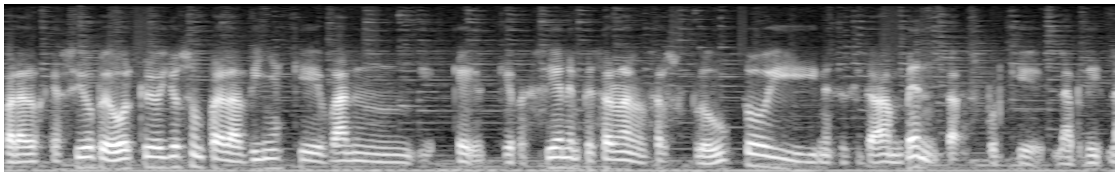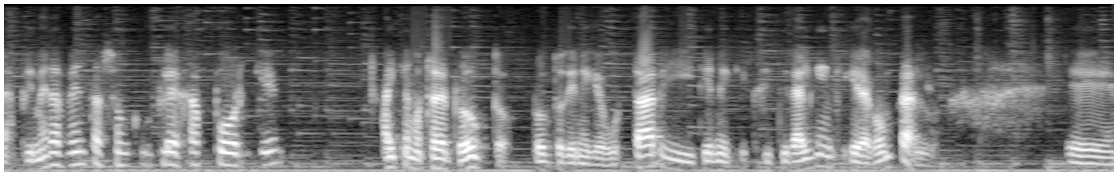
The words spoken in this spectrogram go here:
para los que ha sido peor, creo yo, son para las viñas que van, que, recién empezaron a lanzar sus productos y necesitaban ventas, porque las primeras ventas son complejas porque hay que mostrar el producto. El producto tiene que gustar y tiene que existir alguien que quiera comprarlo. Eh,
